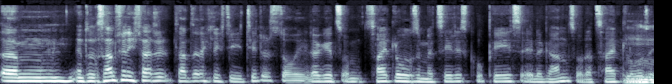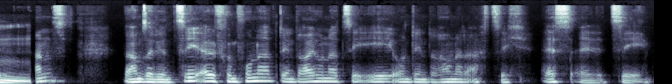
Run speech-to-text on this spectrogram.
ähm, interessant finde ich tat- tatsächlich die Titelstory. Da geht es um zeitlose Mercedes-Coupés, Eleganz oder zeitlose Mm. Eleganz. Da haben sie den CL500, den 300 CE und den 380 SLC.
